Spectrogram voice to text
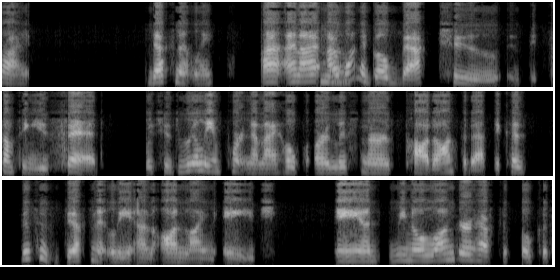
Right. Definitely. Uh, and I, Yeah. I want to go back to something you said, which is really important, and I hope our listeners caught on to that because this is definitely an online age. And we no longer have to focus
